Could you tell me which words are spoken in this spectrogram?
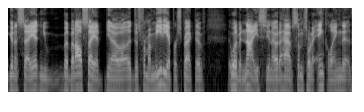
going to say it, and you, but but I'll say it. You know, uh, just from a media perspective, it would have been nice, you know, to have some sort of inkling that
